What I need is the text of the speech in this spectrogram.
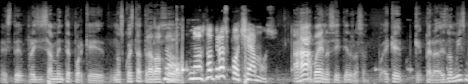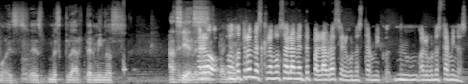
Este, precisamente porque nos cuesta trabajo. No, nosotros pocheamos. Ajá, bueno, sí, tienes razón. Eh, que- que- pero es lo mismo, es, es mezclar términos. Así es. Pero nosotros mezclamos solamente palabras y algunos, térmicos, mm, algunos términos.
